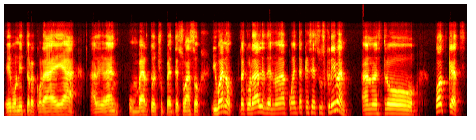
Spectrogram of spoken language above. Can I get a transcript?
Es bonito recordar a ella, al gran Humberto Chupete Suazo. Y bueno, recordarles de nueva cuenta que se suscriban a nuestro podcast.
